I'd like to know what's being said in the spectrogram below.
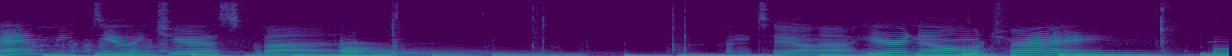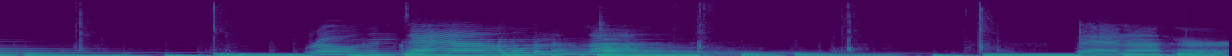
And doing just fine until I hear no train rolling down the line. Then I hurry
